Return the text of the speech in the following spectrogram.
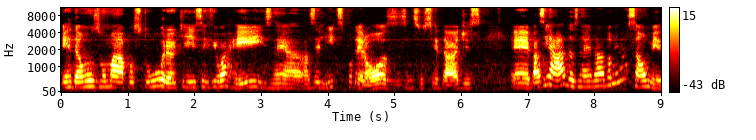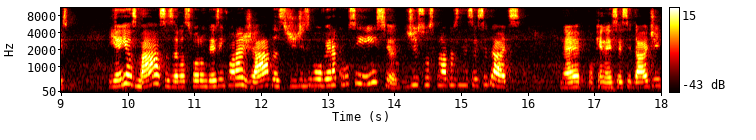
Herdamos uma postura que serviu a reis, né, as elites poderosas em sociedades é, baseadas né, na dominação mesmo. E aí as massas elas foram desencorajadas de desenvolver a consciência de suas próprias necessidades, né? Porque a necessidade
